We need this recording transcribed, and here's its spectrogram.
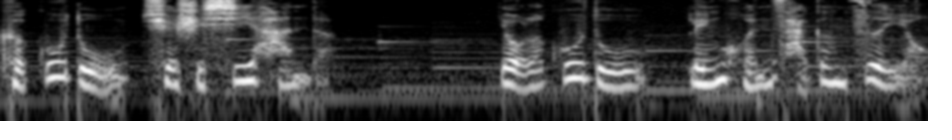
可孤独却是稀罕的。有了孤独，灵魂才更自由。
